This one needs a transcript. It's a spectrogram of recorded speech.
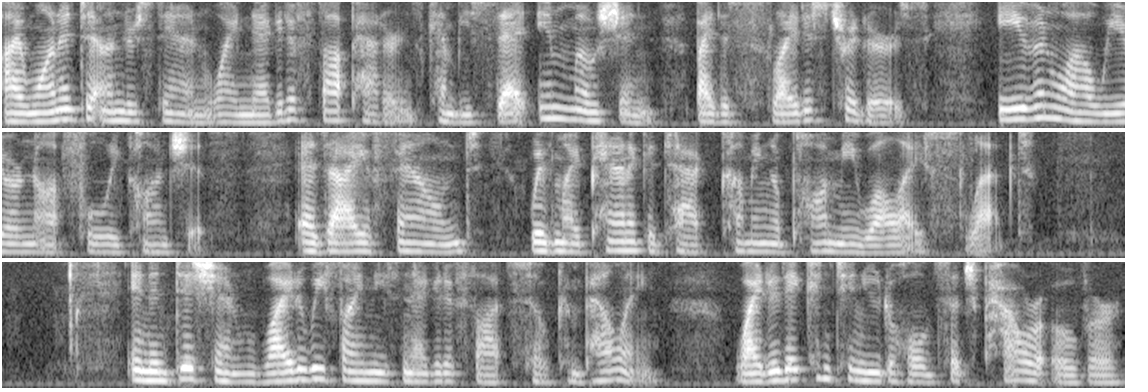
I wanted to understand why negative thought patterns can be set in motion by the slightest triggers, even while we are not fully conscious, as I have found with my panic attack coming upon me while I slept. In addition, why do we find these negative thoughts so compelling? Why do they continue to hold such power over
